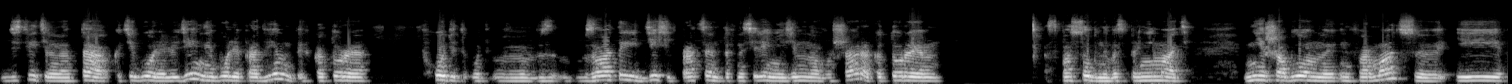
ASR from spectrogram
действительно та категория людей, наиболее продвинутых, которая входит вот в, в золотые 10% населения земного шара, которые способны воспринимать нешаблонную информацию и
